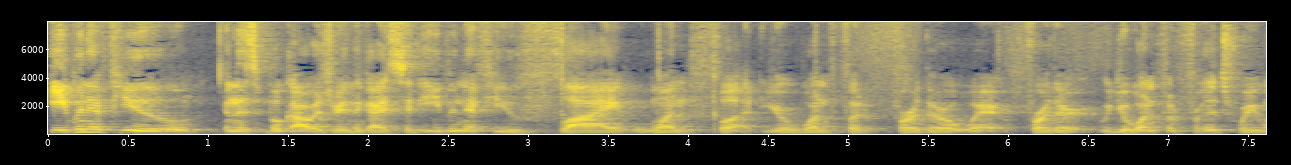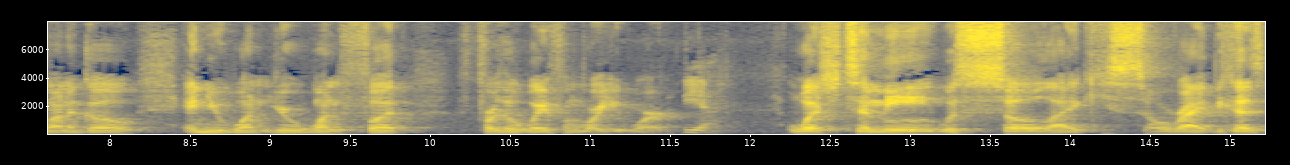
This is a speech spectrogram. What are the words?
even if you in this book I was reading the guy said even if you fly one foot you're one foot further away further you're one foot further to where you want to go and you want you're one foot further away from where you were Yeah. which to me was so like he's so right because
